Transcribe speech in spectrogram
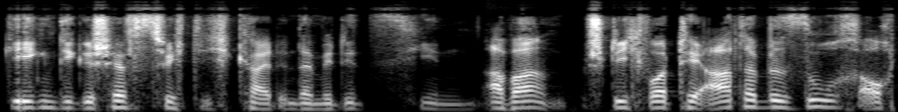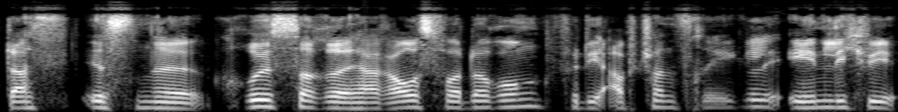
gegen die Geschäftstüchtigkeit in der Medizin. Aber Stichwort Theaterbesuch, auch das ist eine größere Herausforderung für die Abstands Abstandsregel, ähnlich wie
